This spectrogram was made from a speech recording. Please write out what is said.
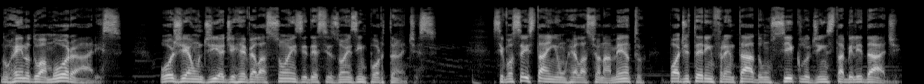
No reino do amor, Ares, hoje é um dia de revelações e decisões importantes. Se você está em um relacionamento, pode ter enfrentado um ciclo de instabilidade,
